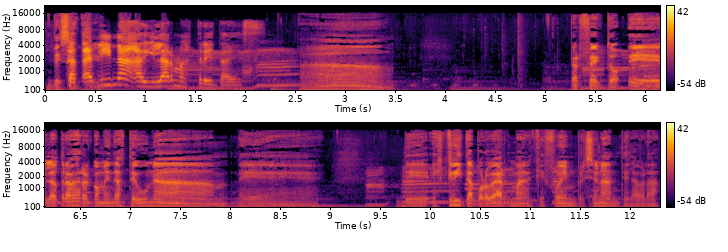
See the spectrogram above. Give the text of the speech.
De Catalina Aguilar Mastreta es. Ah. Perfecto. Eh, la otra vez recomendaste una eh, de escrita por Bergman que fue impresionante, la verdad.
